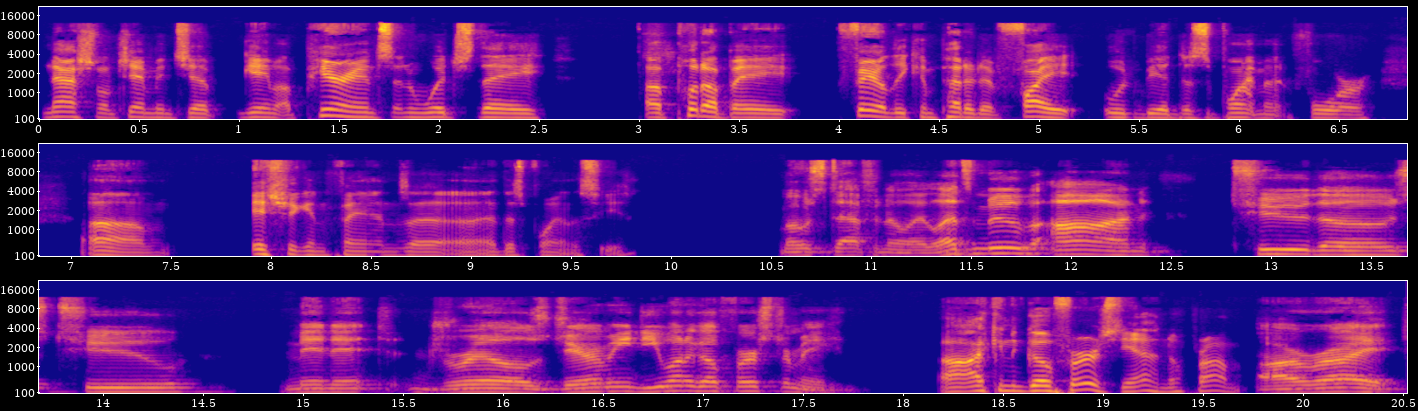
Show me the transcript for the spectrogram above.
national championship game appearance in which they uh, put up a fairly competitive fight would be a disappointment for um, Michigan fans uh, at this point in the season. Most definitely. Let's move on to those two minute drills. Jeremy, do you want to go first or me? Uh, I can go first. Yeah, no problem. All right.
